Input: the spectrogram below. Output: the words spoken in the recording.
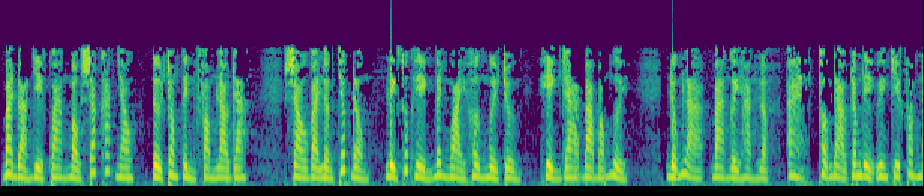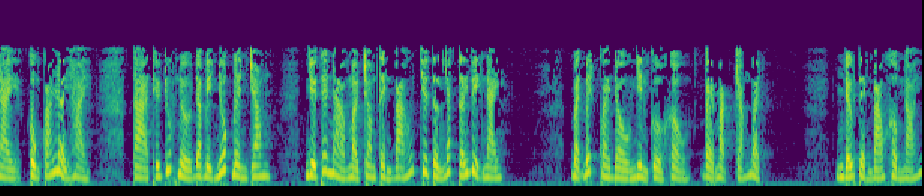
ba đoạn dị quang màu sắc khác nhau từ trong kình phong lao ra. Sau vài lần chấp động, liền xuất hiện bên ngoài hơn 10 trường, hiện ra ba bóng người. Đúng là ba người hàng lập. Ai, thông đạo trong địa uyên chi phong này cũng quá lợi hại. Ta thiếu chút nữa đã bị nhốt bên trong. Như thế nào mà trong tình báo chưa từng nhắc tới việc này? Bạch Bích quay đầu nhìn cửa khẩu, vẻ mặt trắng bệch. Nếu tình báo không nói,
